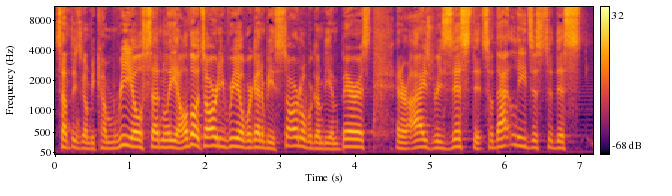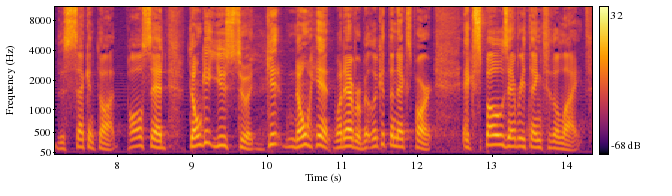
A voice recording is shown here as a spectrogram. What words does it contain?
something's going to become real suddenly. Although it's already real, we're going to be startled, we're going to be embarrassed, and our eyes resist it. So that leads us to this, this second thought. Paul said, Don't get used to it, get no hint, whatever. But look at the next part expose everything to the light.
